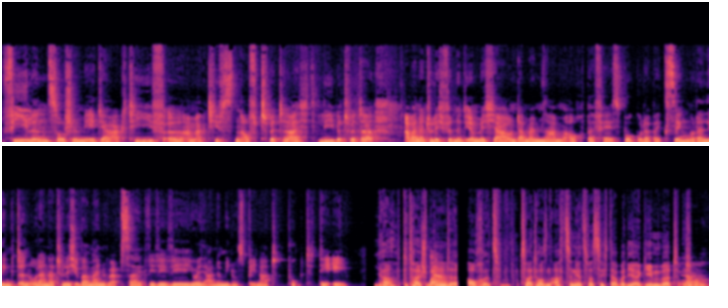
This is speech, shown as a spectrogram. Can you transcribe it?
vielen Social Media aktiv, äh, am aktivsten auf Twitter. Ich liebe Twitter. Aber natürlich findet ihr mich ja unter meinem Namen auch bei Facebook oder bei Xing oder LinkedIn oder natürlich über meine Website www.juliane-benat.de. Ja, total spannend. Ja. Äh, auch 2018 jetzt, was sich da bei dir ergeben wird. Genau.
